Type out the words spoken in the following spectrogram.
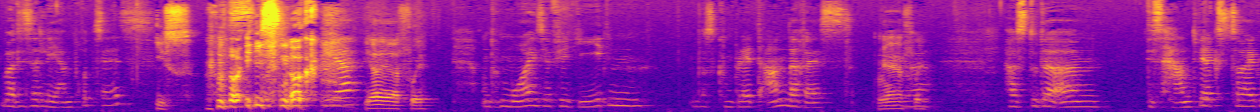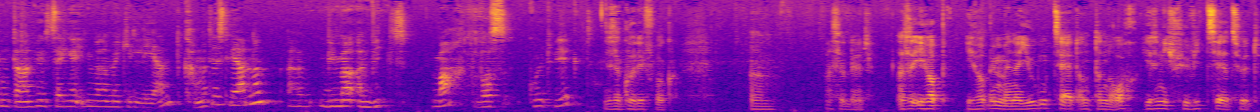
War das ein Lernprozess? Ist. ist noch. Ja. ja, ja, voll. Und Humor ist ja für jeden was komplett anderes. Ja, ja, voll. Hast du da ähm, das Handwerkszeug unter Anführungszeichen irgendwann einmal gelernt? Kann man das lernen? Äh, wie man einen Witz macht, was gut wirkt? Das ist eine gute Frage. Ähm, weiß ich nicht. Also ich habe ich hab in meiner Jugendzeit und danach irrsinnig viel Witze erzählt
